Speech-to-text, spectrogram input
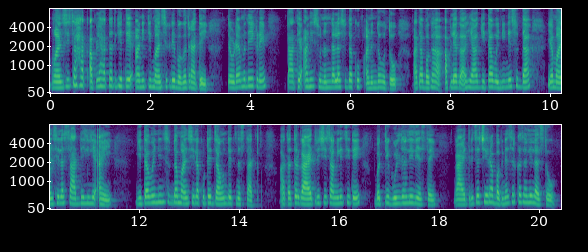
मानसीचा हात आपल्या हातात घेते आणि ती मानसीकडे बघत राहते. तेवढ्यामध्ये इकडे ताते आणि सुनंदाला सुद्धा खूप आनंद होतो. आता बघा आपल्या गा ह्या गीता वहिनीने सुद्धा या मानसीला साथ दिलेली आहे. गीता वहिनीसुद्धा मानसीला कुठे जाऊन देत नसतात. आता तर गायत्रीची चांगलीच इथे बत्ती गुल झालेली असते. गायत्रीचा चेहरा बघण्यासारखा झालेला असतो.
